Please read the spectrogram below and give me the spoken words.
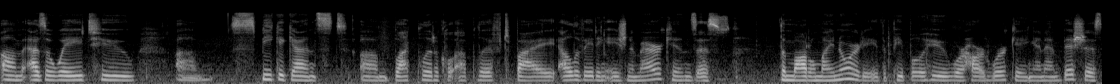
um, as a way to um, speak against um, black political uplift by elevating Asian Americans as the model minority, the people who were hardworking and ambitious,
